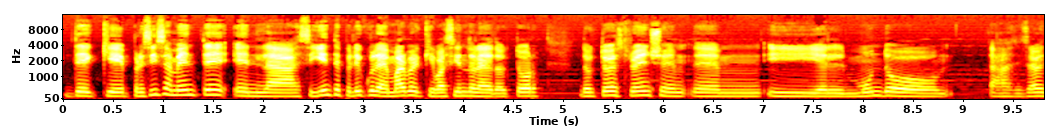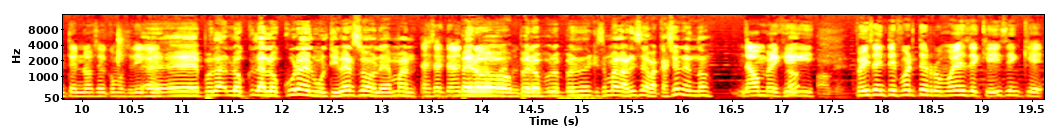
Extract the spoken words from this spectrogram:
de que precisamente en la siguiente película de Marvel que va siendo la de Doctor Doctor Strange y el mundo ah, sinceramente no sé cómo se diga. Eh, eh, pues la, locura del multiverso le llaman. Exactamente pero pero, pero, que se llama la risa de vacaciones no no hombre que precisamente fuertes rumores de que dicen que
